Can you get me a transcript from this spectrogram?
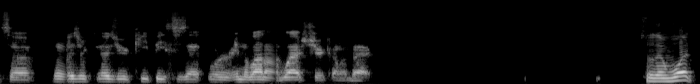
So those are those are your key pieces that were in the lineup last year coming back. So then what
